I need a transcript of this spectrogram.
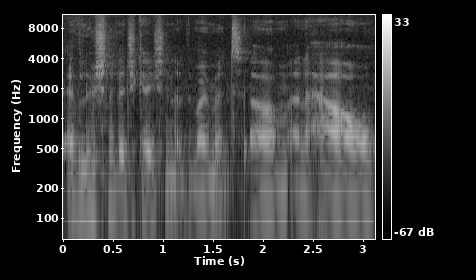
evolution of education at the moment, um, and how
